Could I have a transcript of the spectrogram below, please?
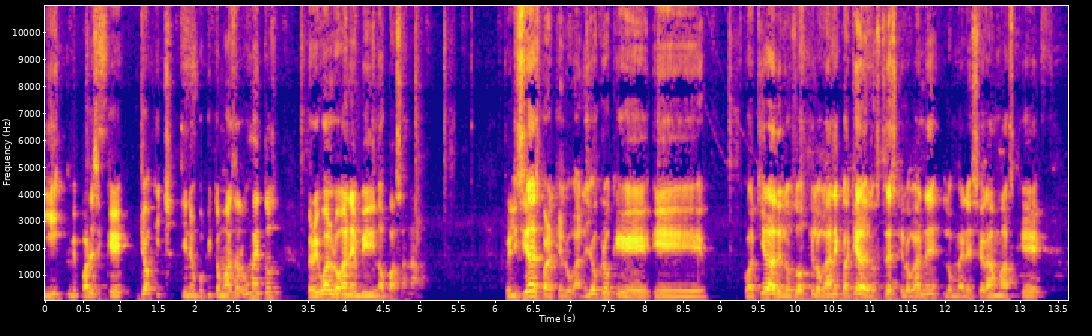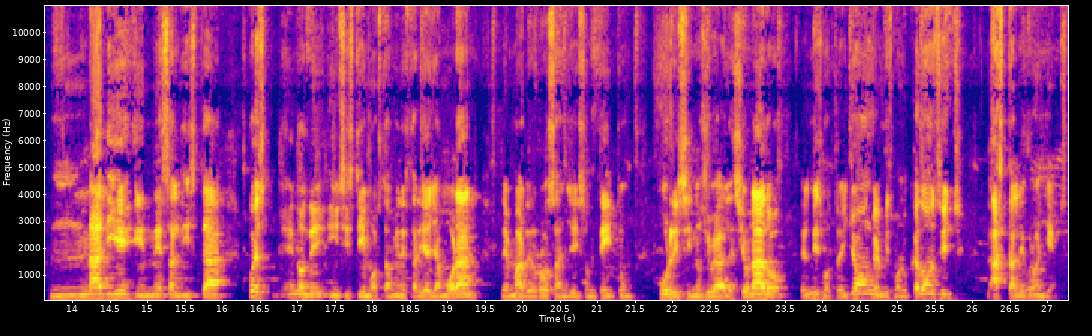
y me parece que Jokic tiene un poquito más de argumentos, pero igual lo gana vida y no pasa nada. Felicidades para el que lo gane. Yo creo que eh, cualquiera de los dos que lo gane, cualquiera de los tres que lo gane, lo merecerá más que nadie en esa lista, pues en donde insistimos, también estaría ya Morán, Demar de Rosan, Jason Tatum, Curry si no se hubiera lesionado, el mismo Trey Young, el mismo Luka Doncic, hasta LeBron James.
